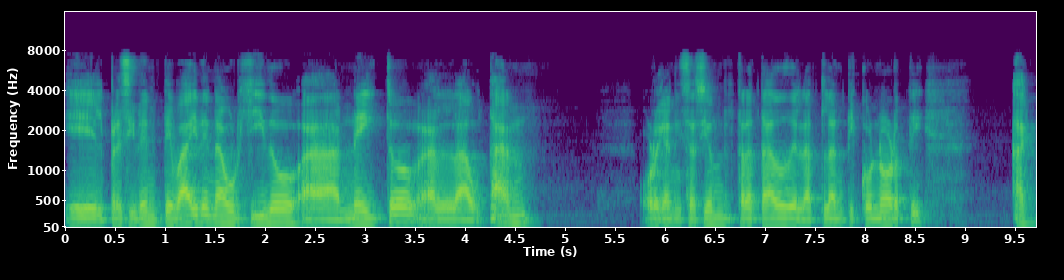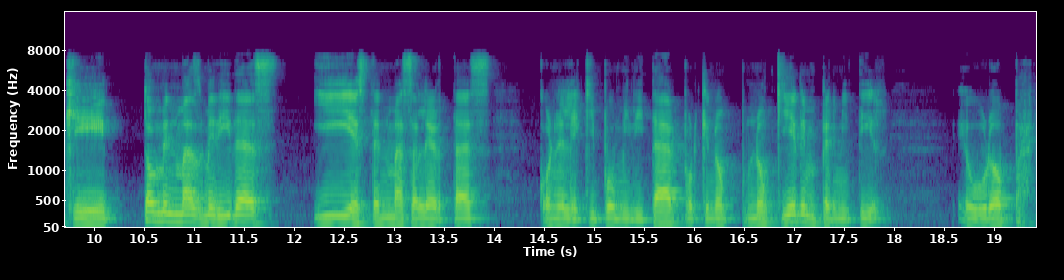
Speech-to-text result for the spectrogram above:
el presidente Biden ha urgido a NATO, a la OTAN, Organización del Tratado del Atlántico Norte, a que tomen más medidas y estén más alertas con el equipo militar porque no, no quieren permitir Europa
